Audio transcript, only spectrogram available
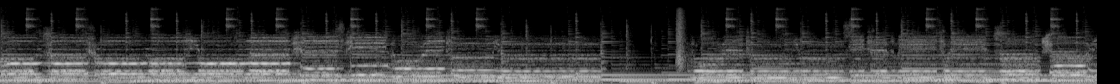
Of your majesty, glory to you. Glory to you, seated between the.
